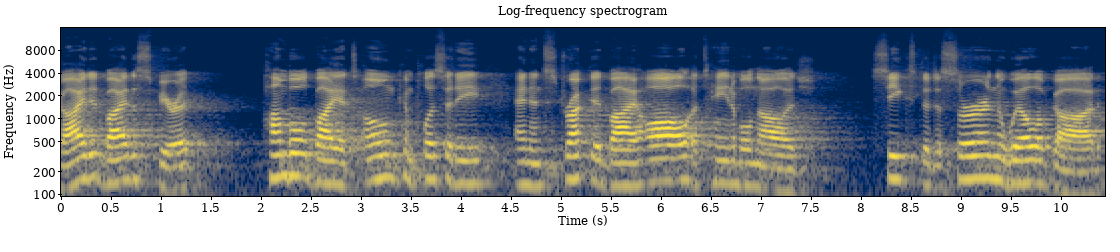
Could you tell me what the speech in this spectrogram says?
guided by the Spirit, humbled by its own complicity, and instructed by all attainable knowledge, seeks to discern the will of God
